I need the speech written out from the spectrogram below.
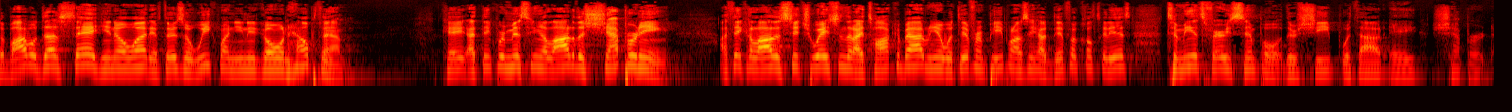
The Bible does say, you know what? If there's a weak one, you need to go and help them. Okay, I think we're missing a lot of the shepherding. I think a lot of the situations that I talk about, you know, with different people, I see how difficult it is. To me, it's very simple. They're sheep without a shepherd.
